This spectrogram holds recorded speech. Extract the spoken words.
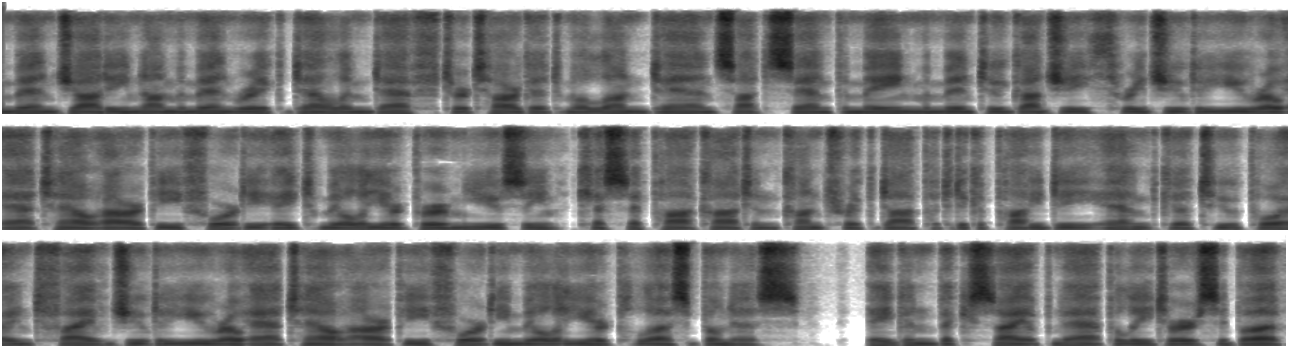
menjadi nama menarik dalam daftar target Milan dan saat sang pemain meminta gaji 3 juta euro atau Rp 48 miliar per musim. Kesepakatan kontrak dapat dicapai di angka 2.5 juta euro atau Rp 40 miliar plus bonus. Agan Beksayap Napoli tersebut.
